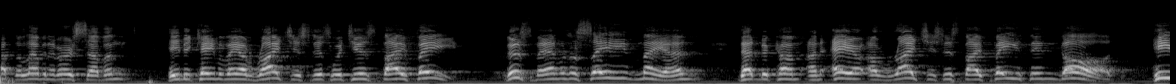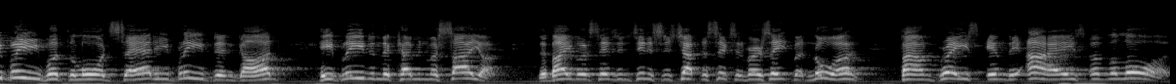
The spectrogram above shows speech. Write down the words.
Chapter 11 and verse 7 he became a man of righteousness, which is by faith. This man was a saved man that become an heir of righteousness by faith in God. He believed what the Lord said. He believed in God. He believed in the coming Messiah. The Bible says in Genesis chapter 6 and verse 8, But Noah found grace in the eyes of the Lord.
